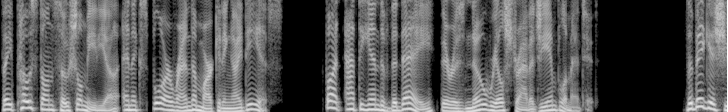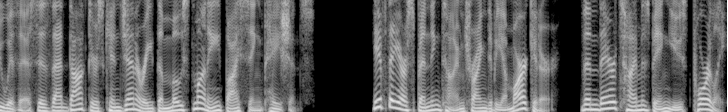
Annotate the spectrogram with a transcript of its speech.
They post on social media and explore random marketing ideas. But at the end of the day, there is no real strategy implemented. The big issue with this is that doctors can generate the most money by seeing patients. If they are spending time trying to be a marketer, then their time is being used poorly,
